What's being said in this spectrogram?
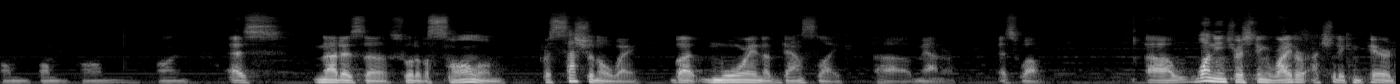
pom, pom, pom, pom, as, not as a sort of a solemn processional way, but more in a dance-like uh, manner as well. Uh, one interesting writer actually compared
